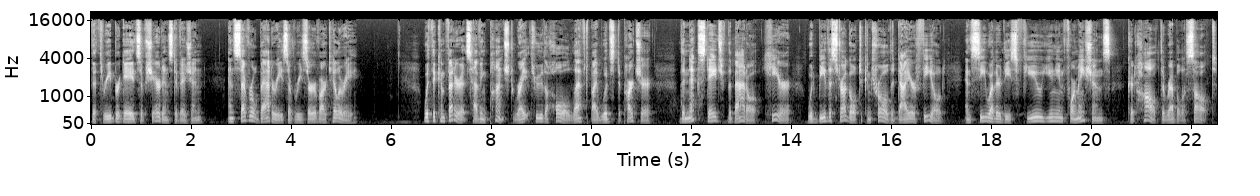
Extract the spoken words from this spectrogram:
the three brigades of Sheridan's division, and several batteries of reserve artillery with the Confederates having punched right through the hole left by Wood's departure, the next stage of the battle here would be the struggle to control the Dyer field and see whether these few Union formations could halt the rebel assault.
